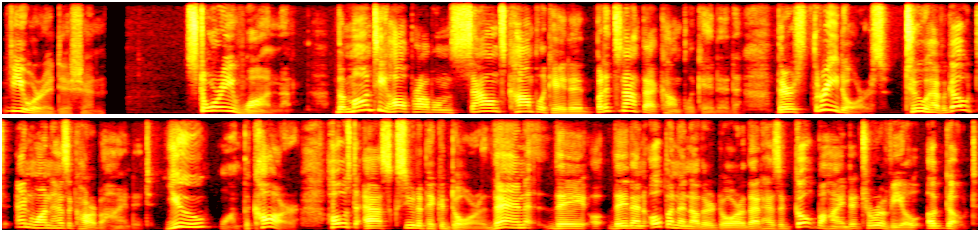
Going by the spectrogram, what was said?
Viewer edition. Story 1 the Monty Hall problem sounds complicated, but it's not that complicated. There's three doors. Two have a goat, and one has a car behind it. You want the car. Host asks you to pick a door. Then they, they then open another door that has a goat behind it to reveal a goat.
